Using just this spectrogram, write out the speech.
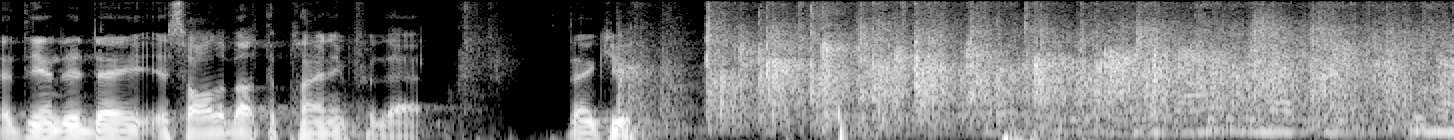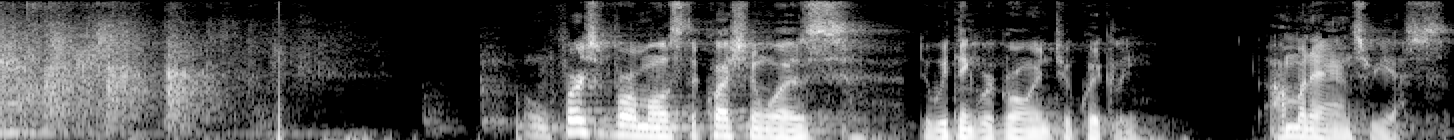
at the end of the day, it's all about the planning for that. Thank you. First and foremost, the question was, do we think we're growing too quickly? I'm going to answer yes.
